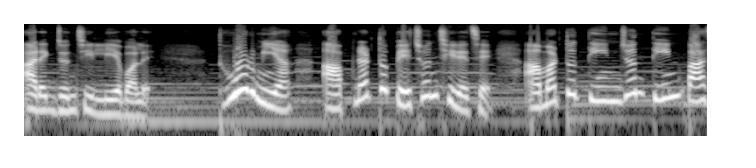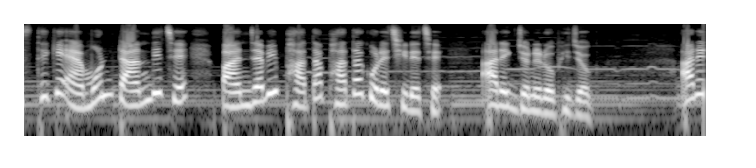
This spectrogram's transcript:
আরেকজন চিল্লিয়ে বলে ধুর মিয়া, আপনার তো পেছন ছিঁড়েছে। আমার তো তিনজন তিন পাশ থেকে এমন টান দিছে পাঞ্জাবি ফাতা ফাতা করে ছিঁড়েছে। আরেকজনের অভিযোগ। আরে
